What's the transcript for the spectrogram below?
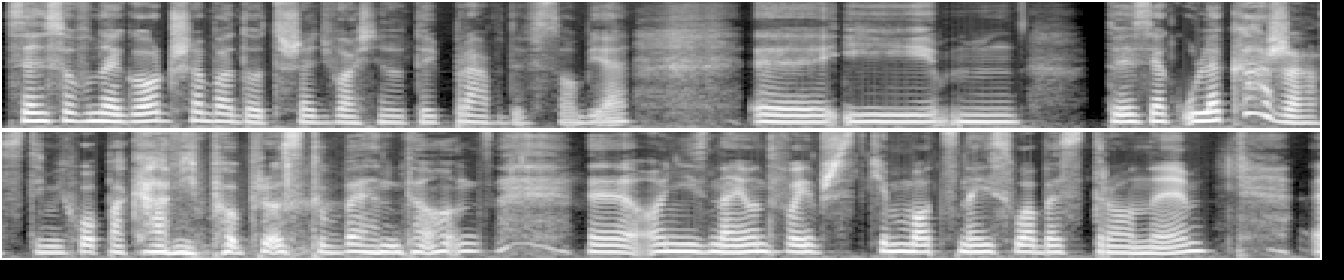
sensownego, trzeba dotrzeć właśnie do tej prawdy w sobie. I mm, to jest jak u lekarza z tymi chłopakami po prostu będąc. Y, oni znają twoje wszystkie mocne i słabe strony y,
